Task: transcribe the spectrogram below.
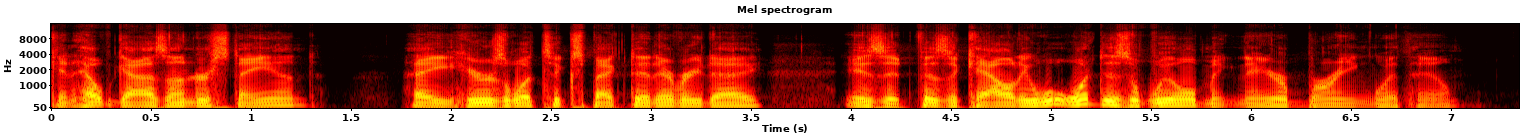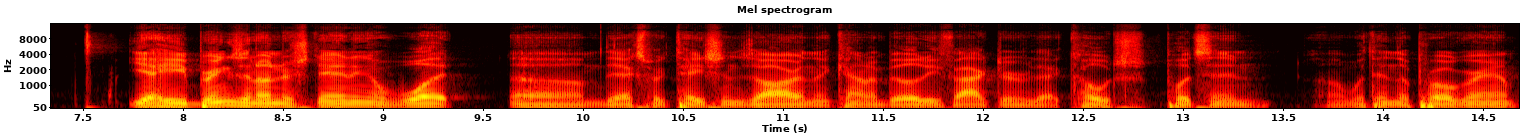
can help guys understand, hey, here's what's expected every day? Is it physicality? What does Will McNair bring with him? Yeah, he brings an understanding of what um, the expectations are and the accountability factor that coach puts in uh, within the program.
